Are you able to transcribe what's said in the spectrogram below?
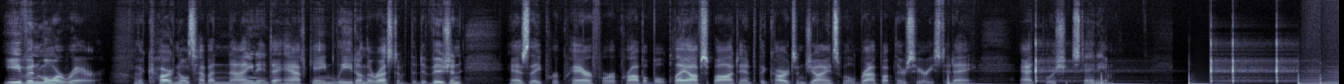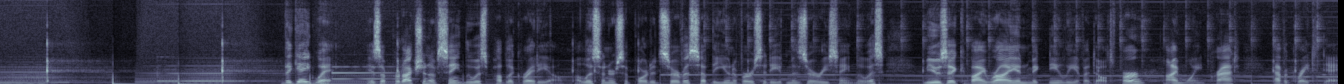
even more rare. The Cardinals have a nine and a half game lead on the rest of the division as they prepare for a probable playoff spot, and the Cards and Giants will wrap up their series today at Busch Stadium. The Gateway is a production of St. Louis Public Radio, a listener supported service of the University of Missouri St. Louis. Music by Ryan McNeely of Adult Fur. I'm Wayne Pratt. Have a great day.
